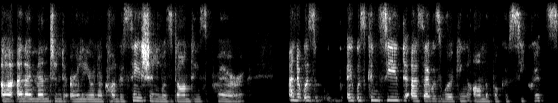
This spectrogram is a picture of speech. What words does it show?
uh, and I mentioned earlier in our conversation, was Dante's Prayer, and it was it was conceived as I was working on the Book of Secrets,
